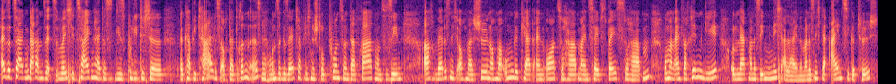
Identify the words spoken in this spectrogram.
Also, also sagen, daran welche zeigen halt, dass dieses politische Kapital, das auch da drin ist, mhm. unsere gesellschaftlichen Strukturen zu hinterfragen und zu sehen, ach, wäre das nicht auch mal schön, auch mal umgekehrt einen Ort zu haben, einen Safe Space zu haben, wo man einfach hingeht und merkt, man ist eben nicht alleine. Man ist nicht der einzige Tisch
